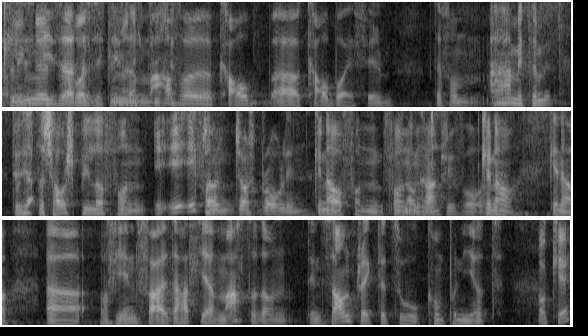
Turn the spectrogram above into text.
das ist klingelt, dieser, das ist dieser. Marvel Cow, äh, Cowboy-Film. Der vom Ah, mit dem, das ist der Schauspieler von. Eh, eh, eh Josh, von Josh Brolin. genau, von. von No Country for Genau. Genau. Äh, auf jeden Fall, da hat ja Mastodon den Soundtrack dazu komponiert. Okay.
